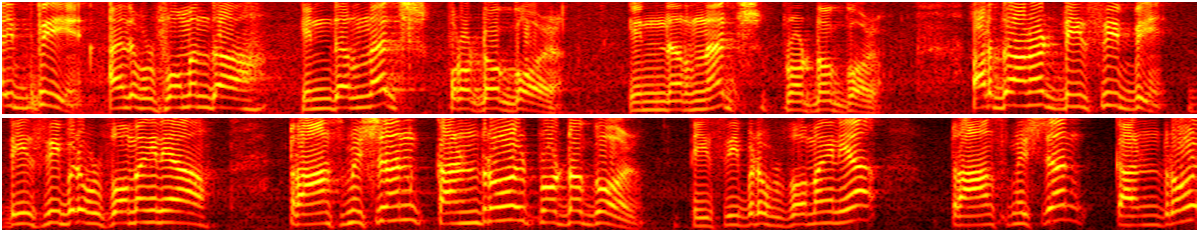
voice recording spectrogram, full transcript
ഐ പി അതിന്റെ ഫുൾ ഫോം എന്താ? ഇന്റർനെറ്റ് പ്രോട്ടോകോൾ ഇന്റർനെറ്റ് പ്രോട്ടോകോൾ അടുത്താണ് T C P T C പിയുടെ ഫുൾ ഫോം എങ്ങനെയാ? Transmission control protocol T C ബിയുടെ ഫുൾ ഫോം എങ്ങനെയാ? Transmission control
